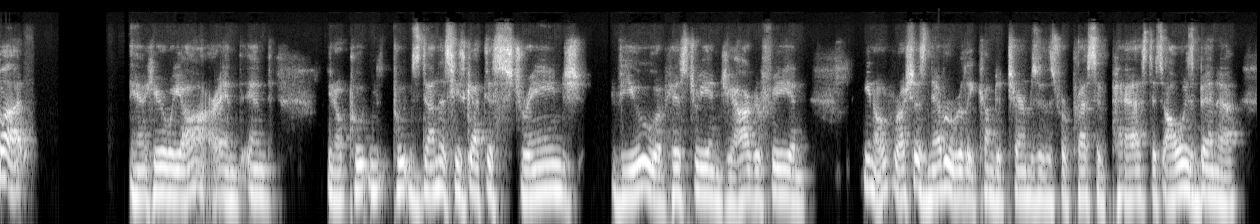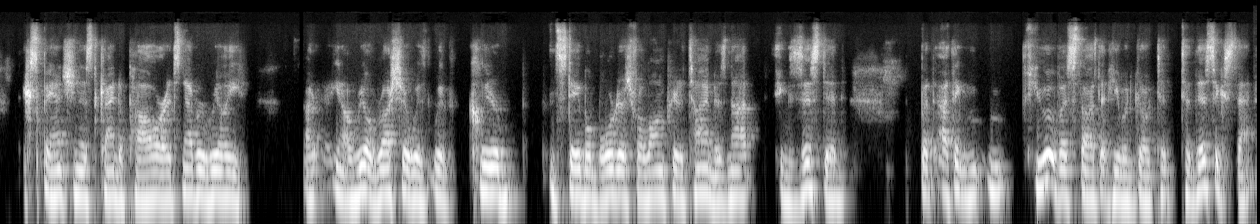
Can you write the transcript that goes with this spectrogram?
But you know, here we are, and and you know, Putin Putin's done this. He's got this strange view of history and geography, and you know, Russia's never really come to terms with this repressive past. It's always been a expansionist kind of power. It's never really, uh, you know, real Russia with with clear and stable borders for a long period of time has not existed but I think few of us thought that he would go to, to this extent.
